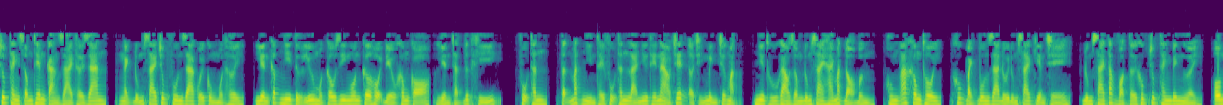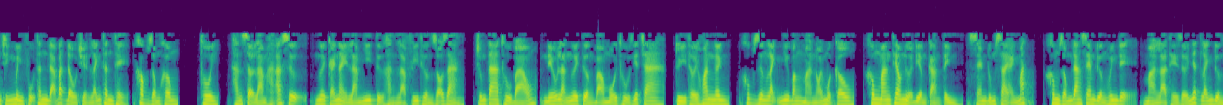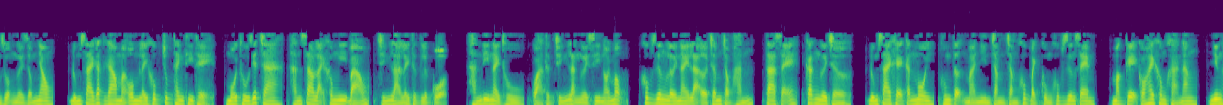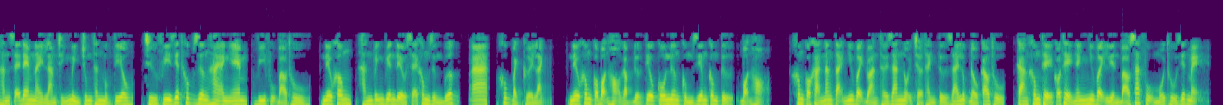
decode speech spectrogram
Trúc Thanh sống thêm càng dài thời gian, ngạch đúng sai Trúc phun ra cuối cùng một hơi, liền cấp nhi tử lưu một câu di ngôn cơ hội đều không có, liền chặt đứt khí. Phụ thân, tận mắt nhìn thấy phụ thân là như thế nào chết ở chính mình trước mặt, như thú gào giống đúng sai hai mắt đỏ bừng, hung ác không thôi, khúc bạch buông ra đối đúng sai kiểm chế, đúng sai tắc vọt tới khúc trúc thanh bên người, ôm chính mình phụ thân đã bắt đầu chuyển lãnh thân thể, khóc giống không, thôi, hắn sợ làm hạ ác sự, ngươi cái này làm nhi tử hẳn là phi thường rõ ràng, chúng ta thù báo, nếu là ngươi tưởng báo mối thù giết cha, tùy thời hoan nghênh, khúc dương lạnh như băng mà nói một câu, không mang theo nửa điểm cảm tình, xem đúng sai ánh mắt, không giống đang xem đường huynh đệ, mà là thế giới nhất lánh đường ruộng người giống nhau, đúng sai gắt gao mà ôm lấy khúc trúc thanh thi thể, mối thù giết cha, hắn sao lại không nghĩ báo, chính là lấy thực lực của hắn đi này thù, quả thực chính là người si nói mộng, khúc dương lời này là ở châm chọc hắn, ta sẽ, các ngươi chờ, đúng sai khẽ cắn môi, hung tợn mà nhìn chằm chằm khúc bạch cùng khúc dương xem, mặc kệ có hay không khả năng, nhưng hắn sẽ đem này làm chính mình trung thân mục tiêu, trừ phi giết khúc dương hai anh em, vi phụ báo thù, nếu không, hắn vĩnh viễn đều sẽ không dừng bước, a khúc bạch cười lạnh, nếu không có bọn họ gặp được tiêu cô nương cùng diêm công tử, bọn họ không có khả năng tại như vậy đoàn thời gian nội trở thành tử giai lục đầu cao thủ, càng không thể có thể nhanh như vậy liền báo sát phụ mối thù giết mẹ.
